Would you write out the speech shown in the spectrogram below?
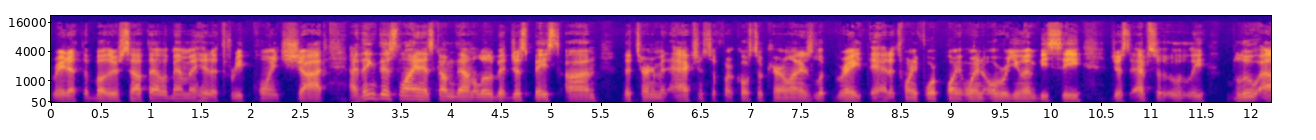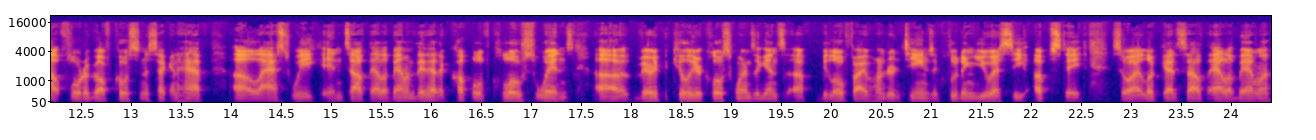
right at the buzzer, South Alabama hit a three point shot. I think this line has come down a little bit just based on the tournament action so far. Coastal Carolinas look great. They had a 24 point win over UMBC, just absolutely blew out Florida Gulf Coast in the second half uh, last week. In South Alabama, they've had a couple of close wins, uh, very peculiar close wins against uh, below 500 teams, including USC Upstate. So I look at South Alabama.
